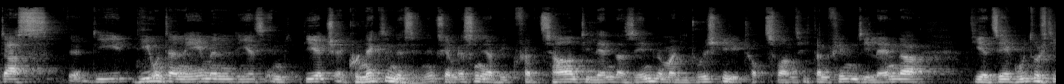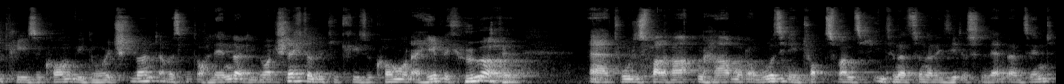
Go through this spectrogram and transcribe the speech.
dass die, die Unternehmen, die jetzt in DHL Connectedness sind, wir messen ja, wie verzahnt die Länder sind. Wenn man die durchgeht, die Top 20, dann finden Sie Länder, die jetzt sehr gut durch die Krise kommen, wie Deutschland, aber es gibt auch Länder, die dort schlechter durch die Krise kommen und erheblich höhere äh, Todesfallraten haben und obwohl sie in den Top 20 internationalisiertesten Ländern sind.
